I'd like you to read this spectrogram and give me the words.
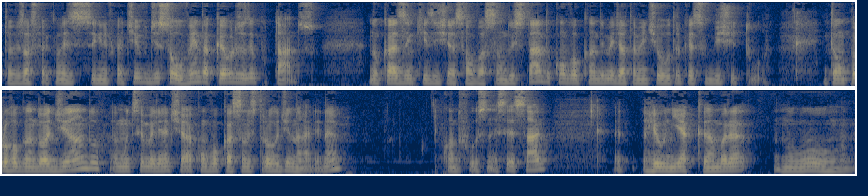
talvez o aspecto mais significativo, dissolvendo a Câmara dos Deputados, no caso em que existe a salvação do Estado, convocando imediatamente outra que a substitua. Então, prorrogando ou adiando é muito semelhante à convocação extraordinária, né? quando fosse necessário, é, reunir a Câmara no,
